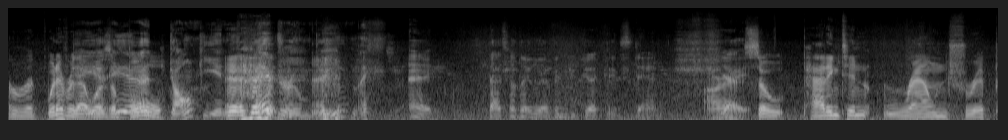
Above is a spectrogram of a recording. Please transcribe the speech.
or a- whatever that Yeah, was, a he had bull. donkey in his bedroom, dude. Like, Hey, that's how they live in Uzbekistan. all yeah. right. So Paddington round trip.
